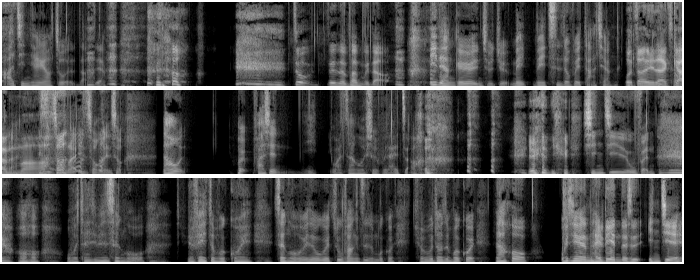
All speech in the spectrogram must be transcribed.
啊，今天要做得到这样，做真的办不到，一两个月你就觉得每每次都被打枪。我到底来干嘛？一直重来，一直重来，一直重，然后会发现你晚上会睡不太着，因为你心急如焚。哦，我在这边生活，学费这么贵，生活费这么贵，租房子这么贵，全部都这么贵，然后。我现在还练的是音阶，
